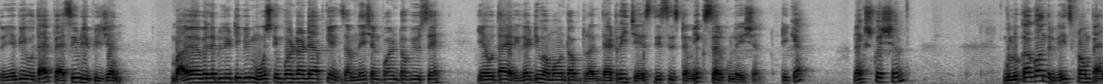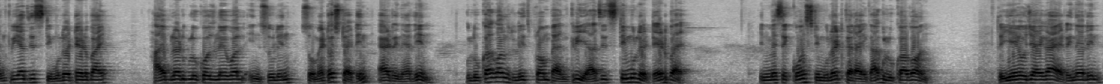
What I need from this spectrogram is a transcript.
तो ये भी होता है पैसिव डिफ्यूजन बायो अवेलेबिलिटी भी मोस्ट इंपॉर्टेंट है आपके एग्जामिनेशन पॉइंट ऑफ़ व्यू से। ये होता है relative amount of drug that reaches this systemic circulation ठीक है? Next question glucagon release from pancreas is stimulated by high blood glucose level insulin somatostatin adrenaline glucagon release from pancreas is stimulated by इनमें से कौन स्टिमुलेट कराएगा? ग्लूकागॉन तो ये हो जाएगा एड्रीनालिन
